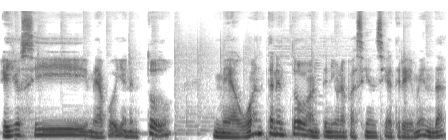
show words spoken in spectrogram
ellos sí me apoyan en todo, me aguantan en todo, han tenido una paciencia tremenda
